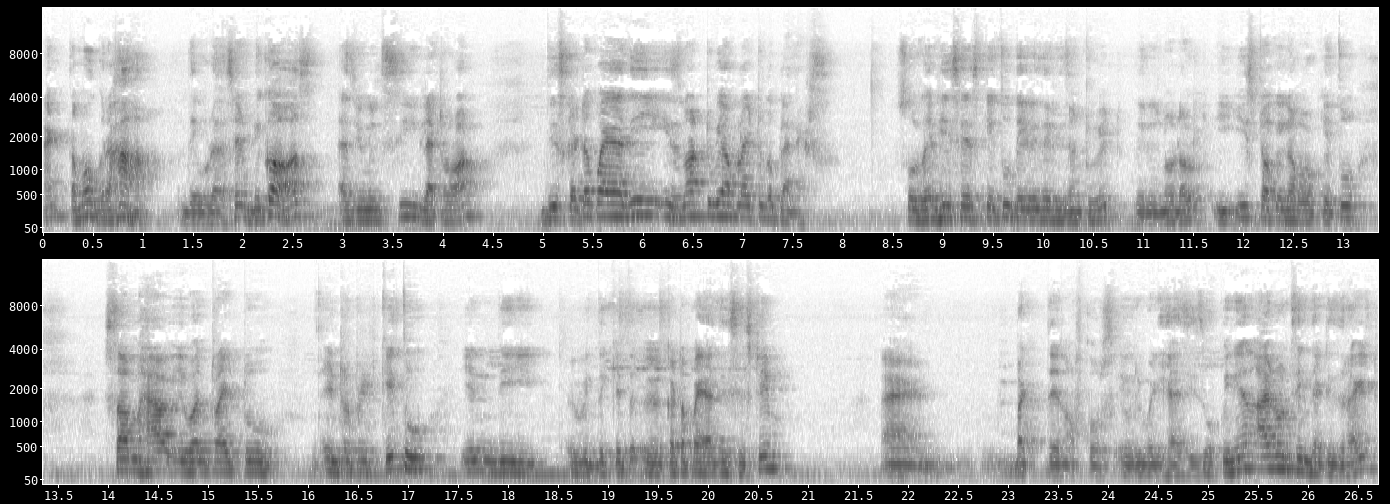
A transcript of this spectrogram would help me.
and Tamo Graha, they would have said, because as you will see later on, this Katapayadi is not to be applied to the planets. So when he says Ketu, there is a reason to it, there is no doubt. He is talking about Ketu. Some have even tried to interpret Ketu in the with the uh, Katapayadi system, and but then of course everybody has his opinion. I don't think that is right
